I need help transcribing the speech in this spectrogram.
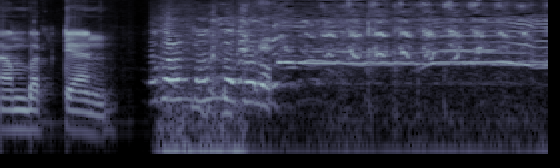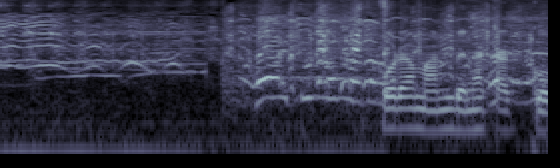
নাম্বার টেন ওরা মানবে না কাকু।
